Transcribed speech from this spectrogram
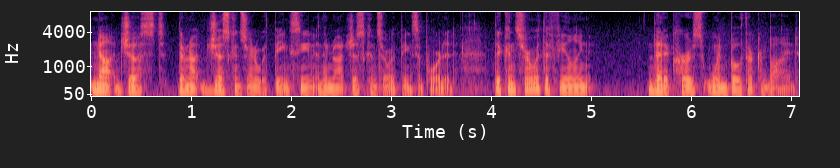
not just they're not just concerned with being seen and they're not just concerned with being supported. They're concerned with the feeling that occurs when both are combined,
